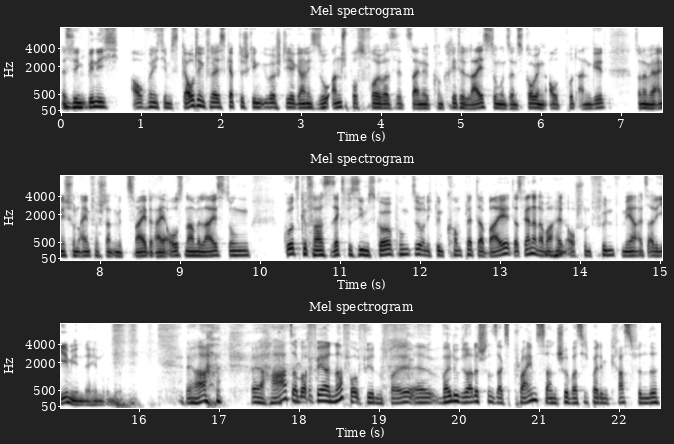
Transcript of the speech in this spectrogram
Deswegen mhm. bin ich, auch wenn ich dem Scouting vielleicht skeptisch gegenüberstehe, gar nicht so anspruchsvoll, was jetzt seine konkrete Leistung und sein Scoring-Output angeht, sondern wäre eigentlich schon einverstanden mit zwei, drei Ausnahmeleistungen. Kurz gefasst, sechs bis sieben Scorerpunkte und ich bin komplett dabei. Das wären dann aber mhm. halt auch schon fünf mehr als Adeyemi in der Hinrunde. Ja, äh, hart, aber fair enough auf jeden Fall. Äh, weil du gerade schon sagst, Prime Sancho, was ich bei dem krass finde,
